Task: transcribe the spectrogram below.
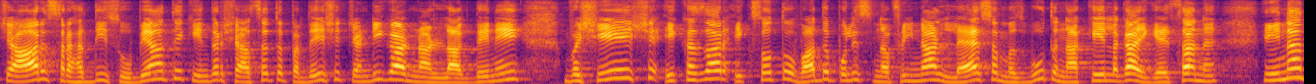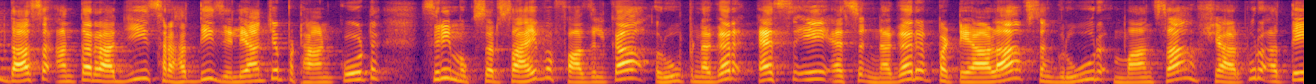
ਚਾਰ ਸਰਹੱਦੀ ਸੂਬਿਆਂ ਤੇ ਕੇਂਦਰ ਸ਼ਾਸਿਤ ਪ੍ਰਦੇਸ਼ ਚੰਡੀਗੜ੍ਹ ਨਾਲ ਲੱਗਦੇ ਨੇ, ਵਿਸ਼ੇਸ਼ 1100 ਤੋਂ ਵੱਧ ਪੁਲਿਸ ਨਫਰੀ ਨਾਲ ਲੈਸ ਮਜ਼ਬੂਤ ਨਾਕੇ ਲਗਾਏ ਗਏ ਸਨ। ਇਹਨਾਂ 10 ਅੰਤਰਰਾਜੀ ਸਰਹੱਦੀ ਜ਼ਿਲ੍ਹਿਆਂ 'ਚ ਪਠਾਨਕੋਟ, ਸ੍ਰੀ ਮੁਕਤਸਰ ਸਾਹਿਬ, ਫਾਜ਼ਿਲਕਾ, ਰੂਪਨਗਰ ਐਸਏਐਸ ਨਗਰ, ਪਟਿਆਲਾ, ਸੰਗਰੂਰ, ਮਾਨਸਾ, ਹੁਸ਼ਿਆਰਪੁਰ ਅਤੇ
